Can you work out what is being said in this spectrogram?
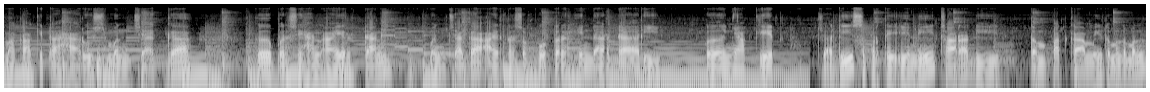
maka kita harus menjaga kebersihan air dan menjaga air tersebut terhindar dari penyakit. Jadi seperti ini cara di tempat kami teman-teman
